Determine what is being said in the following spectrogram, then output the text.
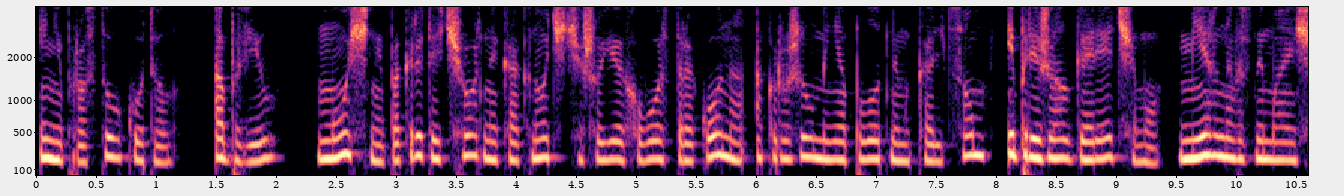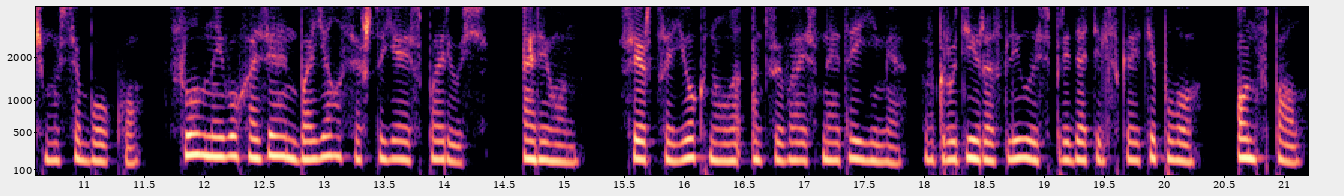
И не просто укутал. Обвил, Мощный, покрытый черной, как ночь, чешуей хвост дракона окружил меня плотным кольцом и прижал к горячему, мерно вздымающемуся боку. Словно его хозяин боялся, что я испарюсь. Орион. Сердце ёкнуло, отзываясь на это имя. В груди разлилось предательское тепло. Он спал.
